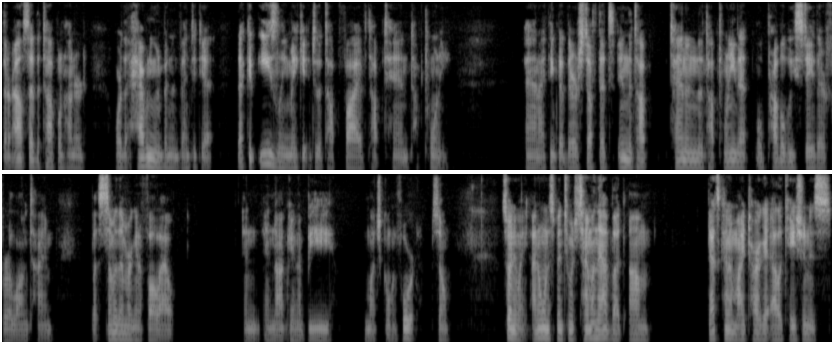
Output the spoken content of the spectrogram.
that are outside the top 100 or that haven't even been invented yet that could easily make it into the top 5, top 10, top 20. And I think that there's stuff that's in the top 10 and the top 20 that will probably stay there for a long time. But some of them are going to fall out and, and not going to be much going forward. So, so anyway, I don't want to spend too much time on that, but um, that's kind of my target allocation is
